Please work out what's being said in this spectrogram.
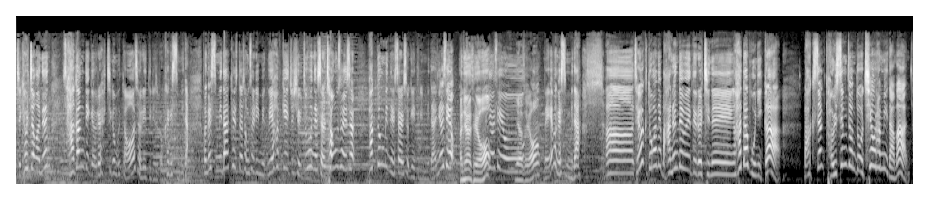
될지 결정하는 4강 대결을 지금부터 전해드리도록 하겠습니다. 반갑습니다. 캐스터 정설임이고요. 함께해 주실 두 분 해설, 정우서 해설, 박동민 해설 소개해드립니다. 안녕하세요. 안녕하세요. 안녕하세요. 안녕하세요. 네, 반갑습니다. 아, 제가 그동안에 많은 대회들을 진행하다 보니까 막상 결승전도 치열합니다만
